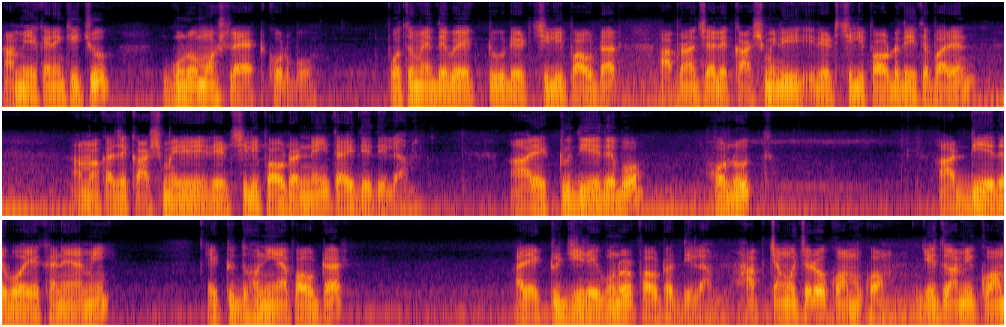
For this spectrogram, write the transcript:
আমি এখানে কিছু গুঁড়ো মশলা অ্যাড করব। প্রথমে দেবে একটু রেড চিলি পাউডার আপনারা চাইলে কাশ্মীরি রেড চিলি পাউডার দিতে পারেন। আমার কাছে কাশ্মীরি রেড চিলি পাউডার নেই, তাই দিয়ে দিলাম। আর একটু দিয়ে দেব হলুদ। আর দিয়ে দেব এখানে আমি একটু ধনিয়া পাউডার আর একটু জিরে গুঁড়োর পাউডার দিলাম। হাফ চামচেরও কম কম। যেহেতু আমি কম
